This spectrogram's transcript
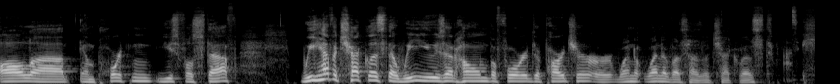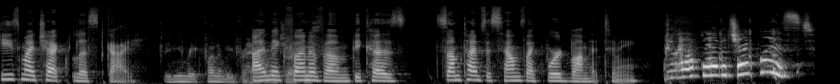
all uh, important, useful stuff. We have a checklist that we use at home before departure, or one one of us has a checklist. He's my checklist guy. And you make fun of me for having I make fun of him because sometimes it sounds like word vomit to me. You have to have a checklist.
